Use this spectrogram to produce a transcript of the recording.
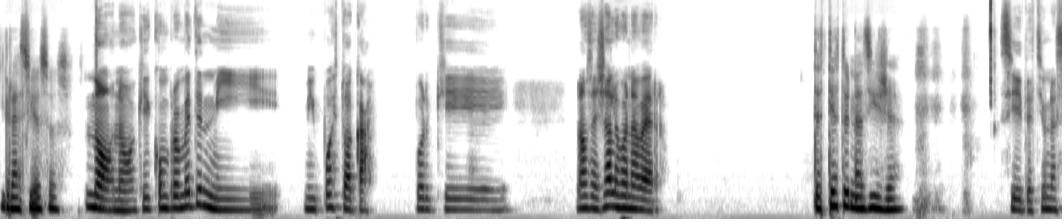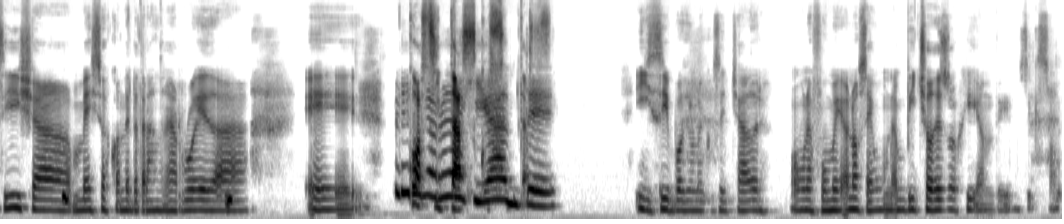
graciosos. No, no, que comprometen mi, mi puesto acá. Porque, no sé, ya los van a ver. Testeaste una silla. Sí, testé una silla, me hizo esconder atrás de una rueda. Eh, Pero una cositas, cositas. gigante. Y sí, porque una cosechadora. O una fumega, no sé, un bicho de esos gigantes, no sé qué son.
